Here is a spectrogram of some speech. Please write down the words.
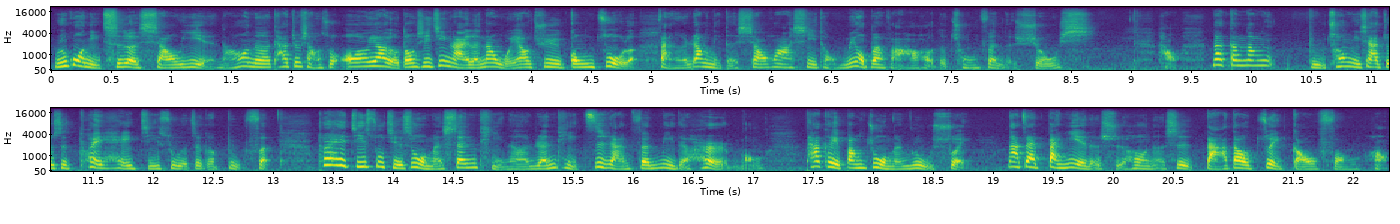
如果你吃了宵夜，然后呢，他就想说，哦，要有东西进来了，那我要去工作了，反而让你的消化系统没有办法好好的充分的休息。好，那刚刚补充一下，就是褪黑激素的这个部分，褪黑激素其实是我们身体呢，人体自然分泌的荷尔蒙，它可以帮助我们入睡。那在半夜的时候呢，是达到最高峰，哈。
